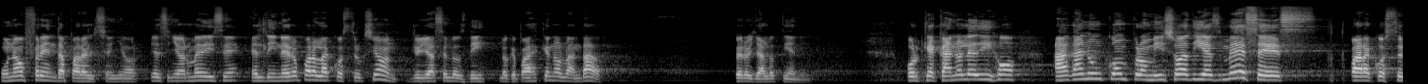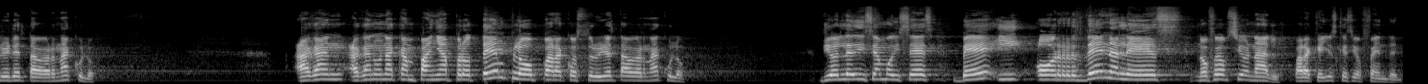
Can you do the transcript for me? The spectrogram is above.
una ofrenda para el Señor. Y el Señor me dice, el dinero para la construcción, yo ya se los di. Lo que pasa es que no lo han dado, pero ya lo tienen. Porque acá no le dijo, hagan un compromiso a 10 meses para construir el tabernáculo. Hagan, hagan una campaña pro templo para construir el tabernáculo. Dios le dice a Moisés, ve y ordénales, no fue opcional para aquellos que se ofenden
